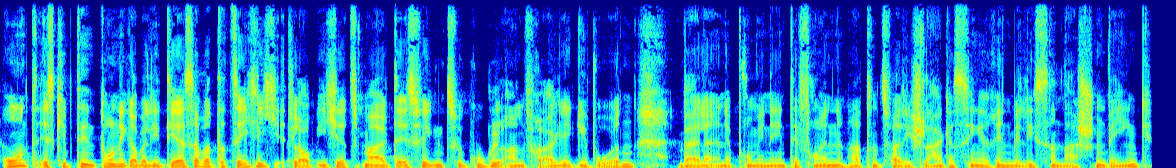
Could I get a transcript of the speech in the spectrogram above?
Und es gibt den Toni Gavalier. Der ist aber tatsächlich, glaube ich, jetzt mal deswegen zur Google-Anfrage geworden, weil er eine prominente Freundin hat, und zwar die Schlagersängerin Melissa Naschenwenk.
